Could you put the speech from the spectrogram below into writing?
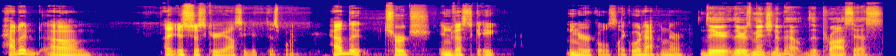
How did um, it's just curiosity at this point. How did the church investigate miracles? Like what happened there? there there's mention about the process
